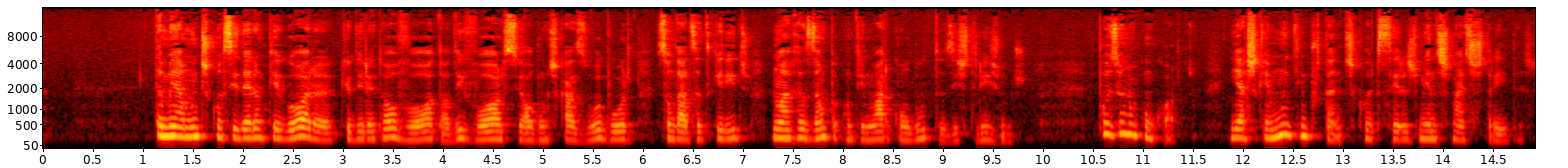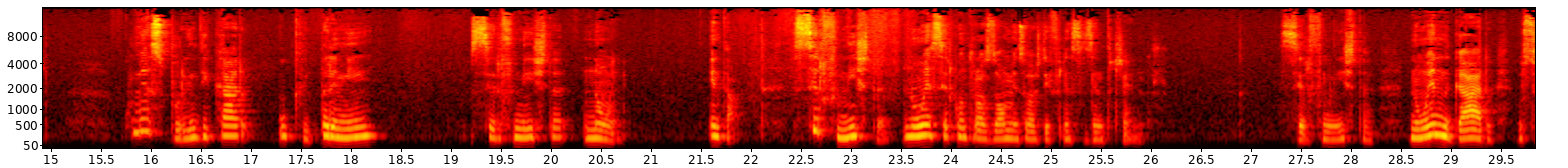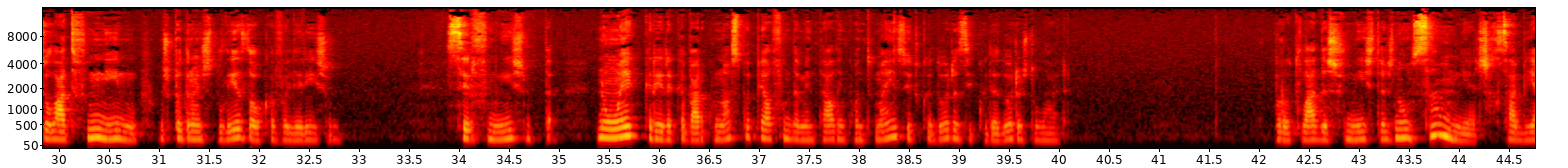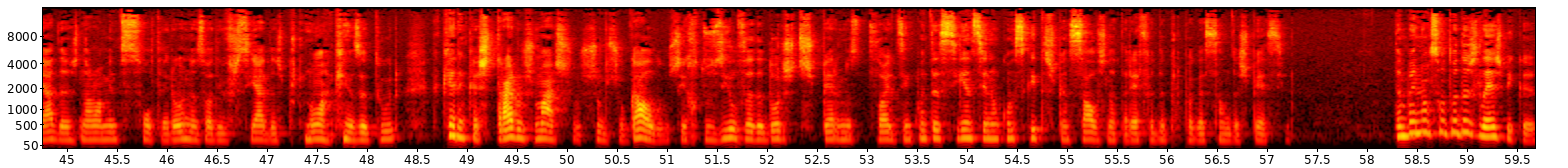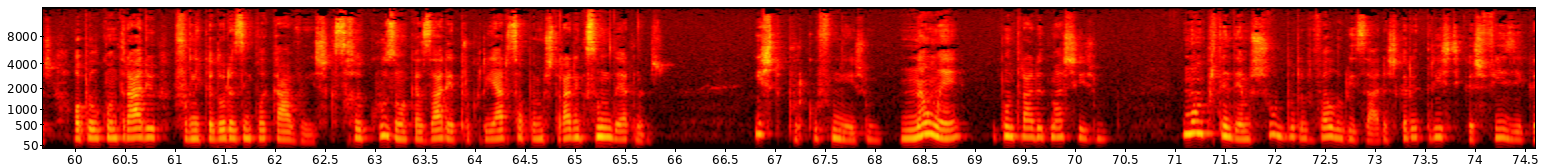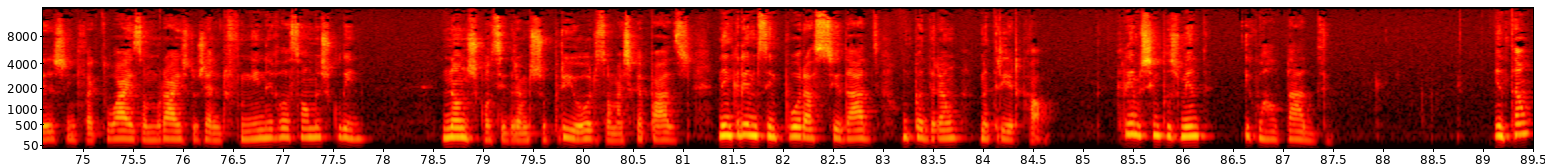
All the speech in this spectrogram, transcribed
Também há muitos que consideram que agora que o direito ao voto, ao divórcio em alguns casos, o aborto são dados adquiridos, não há razão para continuar com lutas e esterismos. Pois eu não concordo e acho que é muito importante esclarecer as mentes mais distraídas. Começo por indicar o que, para mim, ser feminista não é. Então, ser feminista não é ser contra os homens ou as diferenças entre géneros. Ser feminista não é negar o seu lado feminino, os padrões de beleza ou o cavalheirismo. Ser feminista não é querer acabar com o nosso papel fundamental enquanto mães, educadoras e cuidadoras do lar. Por outro lado, as feministas não são mulheres ressabiadas, normalmente solteironas ou divorciadas, porque não há quem as ature, que querem castrar os machos, subjugá-los e reduzi-los a dadores de espermatozoides enquanto a ciência não conseguir dispensá-los na tarefa da propagação da espécie. Também não são todas lésbicas, ou pelo contrário, fornicadoras implacáveis, que se recusam a casar e a procriar só para mostrarem que são modernas. Isto porque o feminismo não é o contrário de machismo não pretendemos sobrevalorizar as características físicas, intelectuais ou morais do género feminino em relação ao masculino. Não nos consideramos superiores ou mais capazes, nem queremos impor à sociedade um padrão matriarcal. Queremos simplesmente igualdade. Então,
